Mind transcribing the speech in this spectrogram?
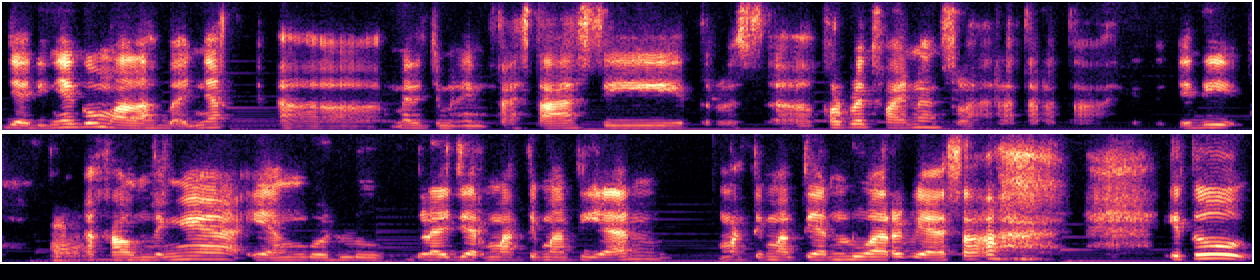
Jadinya gue malah banyak eh, manajemen investasi, terus eh, corporate finance lah rata-rata. Gitu. Jadi Hmm. accountingnya yang gue dulu belajar mati-matian, mati-matian luar biasa, itu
